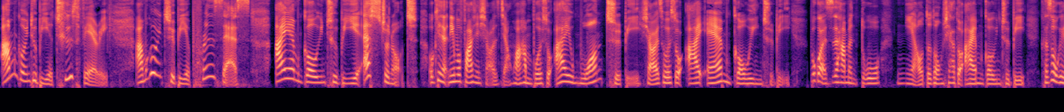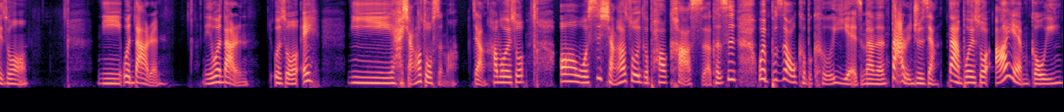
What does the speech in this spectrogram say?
I'm going to be a tooth fairy，I'm going to be a princess，I am going to be an astronaut。”我跟你讲，你有没有发现小孩子讲话，他们不会说 “I want to be”，小孩子会说 “I am going to be”。不管是他们多鸟的东西，他都 “I am going to be”。可是我跟你说哦，你问大人，你问大人，问说：“哎，你还想要做什么？” 这样他们会说：“哦，我是想要做一个 podcast 啊，可是我也不知道我可不可以诶，怎么样呢？”大人就是这样，大人不会说 “I am going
